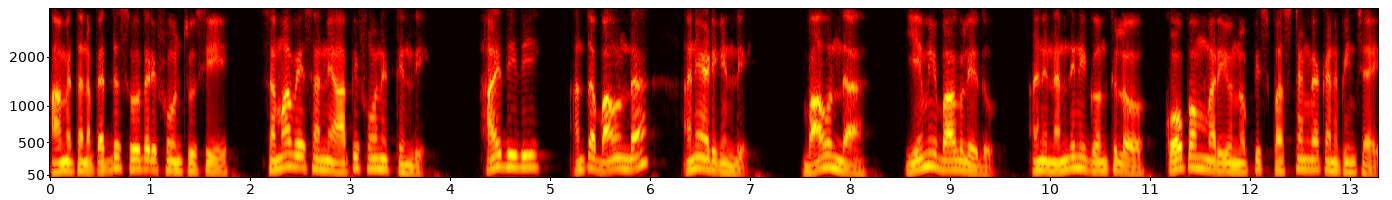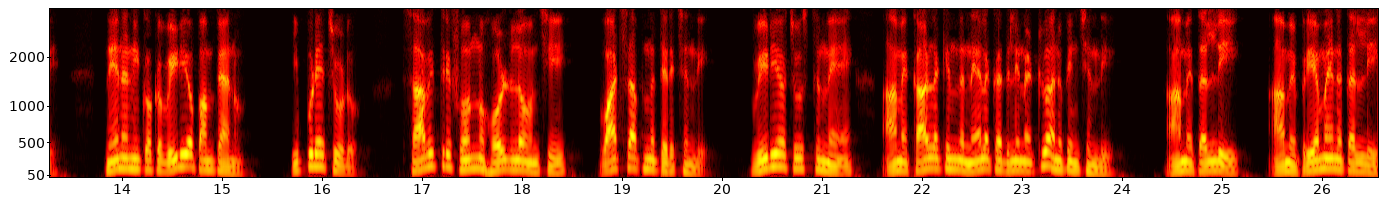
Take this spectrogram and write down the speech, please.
ఆమె తన పెద్ద సోదరి ఫోన్ చూసి సమావేశాన్ని ఆపి ఫోన్ ఎత్తింది హాయ్ దీదీ అంతా బావుందా? అని అడిగింది. బావుందా? ఏమీ బాగులేదు అని నందిని గొంతులో కోపం మరియు నొప్పి స్పష్టంగా కనిపించాయి. నేను నీకొక వీడియో పంపాను. ఇప్పుడే చూడు. సావిత్రి ఫోన్ను హోల్డ్లో ఉంచి వాట్సాప్ను తెరిచింది. వీడియో చూస్తూనే ఆమె కాళ్ళ కింద నేల కదిలినట్లు అనిపించింది. ఆమె తల్లి ఆమె ప్రియమైన తల్లి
